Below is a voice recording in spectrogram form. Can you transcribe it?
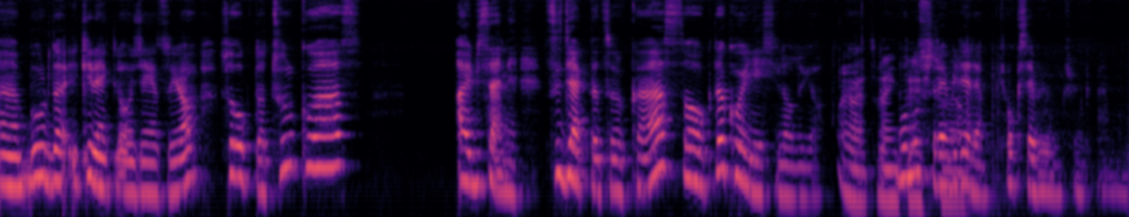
Ee, burada iki renkli oje yazıyor. Soğukta turkuaz. Ay bir saniye. Sıcakta turkuaz, soğukta koyu yeşil oluyor. Evet renk Bunu değiştiriyor. sürebilirim. Çok seviyorum çünkü ben bunu.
